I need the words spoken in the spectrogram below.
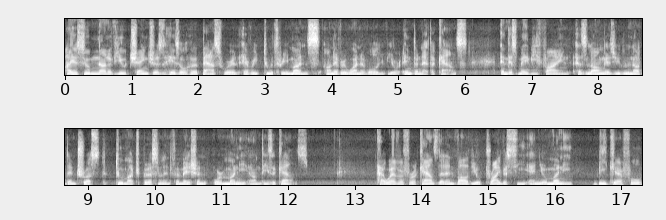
I assume none of you changes his or her password every two, three months on every one of all of your internet accounts, and this may be fine as long as you do not entrust too much personal information or money on these accounts. However, for accounts that involve your privacy and your money, be careful,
